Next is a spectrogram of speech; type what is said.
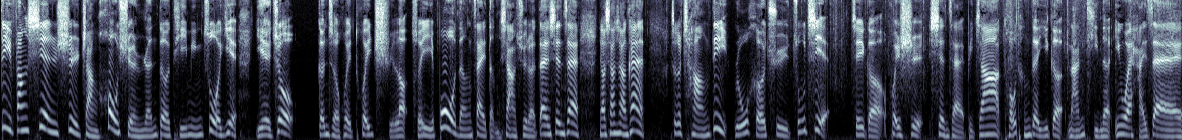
地方县市长候选人的提名作业也就。跟着会推迟了，所以不能再等下去了。但现在要想想看，这个场地如何去租借，这个会是现在比较头疼的一个难题呢？因为还在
